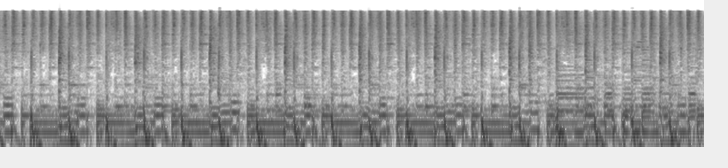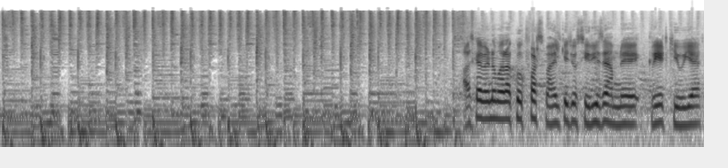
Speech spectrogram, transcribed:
आज का इवेंट हमारा कुक फॉर स्माइल की जो सीरीज़ है हमने क्रिएट की हुई है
